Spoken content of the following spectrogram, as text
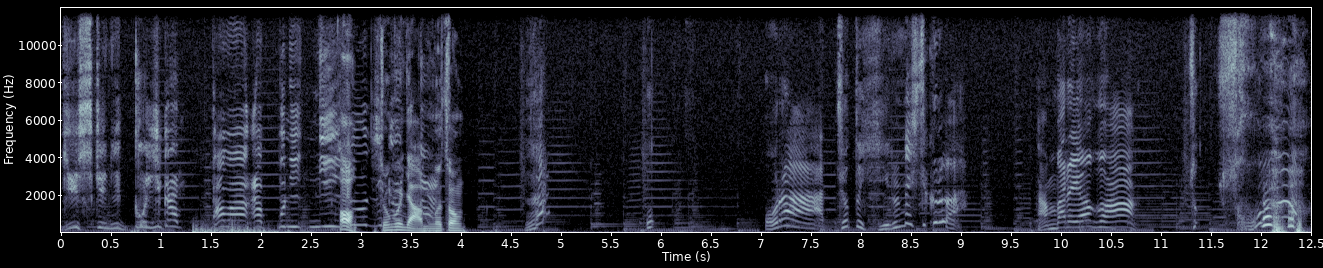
儀式に5時間パワーアップに20哦，時總共間廿五個鐘。ほらちょっと昼寝してくるわ。頑張れよごはんそそんな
